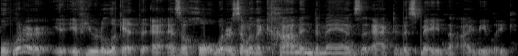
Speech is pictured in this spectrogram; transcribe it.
but what are, if you were to look at the, as a whole, what are some of the common demands that activists made in the Ivy League?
